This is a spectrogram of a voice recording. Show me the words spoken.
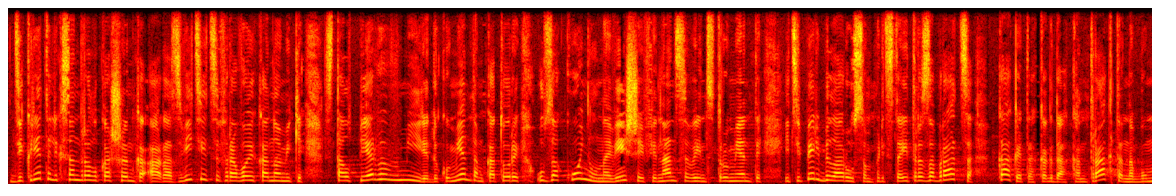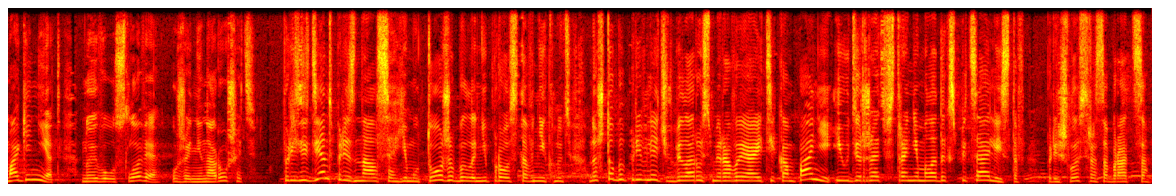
Декрет Александра Лукашенко о развитии цифровой экономики стал первым в мире документом, который узаконил новейшие финансовые инструменты. И теперь белорусам предстоит разобраться, как это, когда контракта на бумаге нет, но его условия уже не нарушить. Президент признался, ему тоже было непросто вникнуть. Но чтобы привлечь в Беларусь мировые IT-компании и удержать в стране молодых специалистов, пришлось разобраться.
